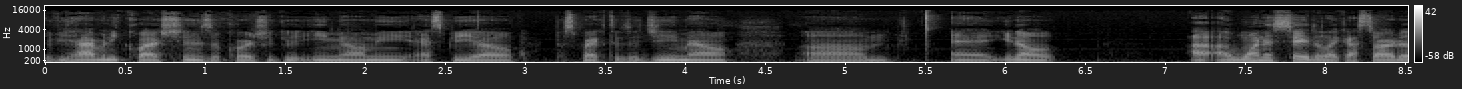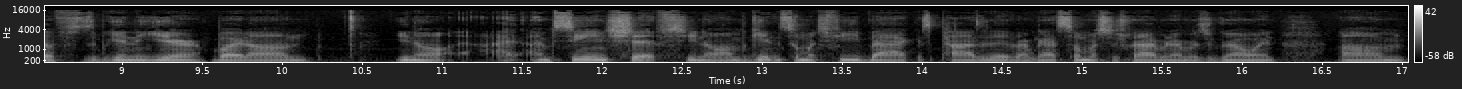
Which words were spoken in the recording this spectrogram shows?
If you have any questions, of course, you could email me, SBO Perspectives at Gmail. Um, and, you know, I, I want to say that, like, I started off the beginning of the year, but, um, you know, I, am seeing shifts. You know, I'm getting so much feedback. It's positive. I've got so much subscriber numbers growing. Um,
